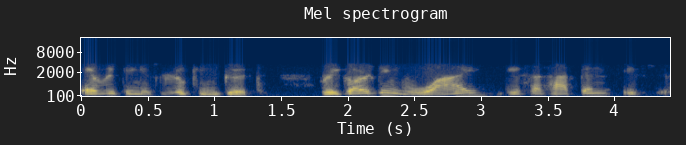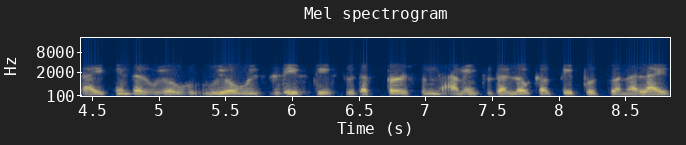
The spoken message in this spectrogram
everything is looking good. Regarding why this has happened, is I think that we we always leave this to the person, I mean, to the local people to analyze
